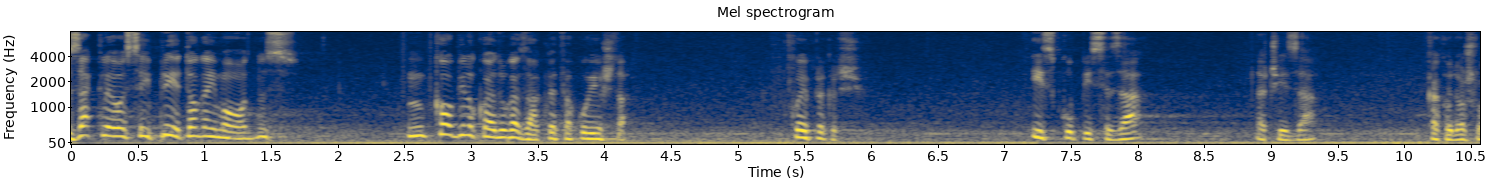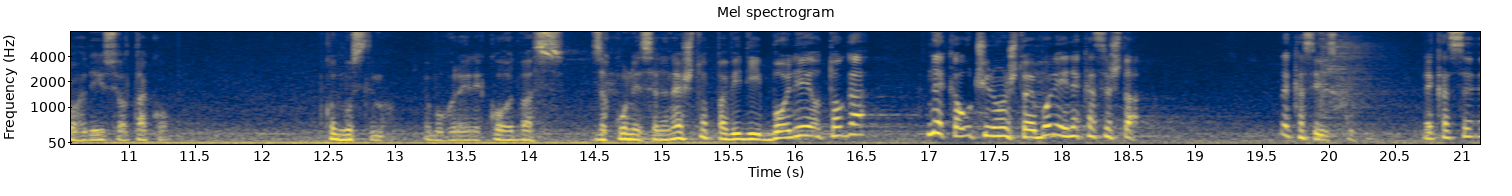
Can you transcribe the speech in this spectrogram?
Zakleo se i prije toga imao odnos kao bilo koja druga zakletva koju je šta? Koju je prekršio. Iskupi se za znači za kako je došlo u hadisu, ali tako kod muslima, Ebu Hureyre, ko od vas zakune se na nešto, pa vidi bolje od toga, neka učini ono što je bolje i neka se šta? Neka se iskupi. Neka se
